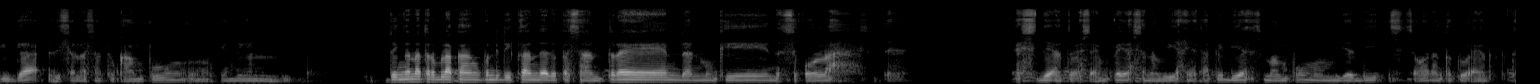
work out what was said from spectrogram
juga di salah satu kampung mungkin dengan dengan latar belakang pendidikan dari pesantren dan mungkin sekolah SD atau SMP ya sanawiyah ya. Tapi dia mampu menjadi seorang ketua RT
